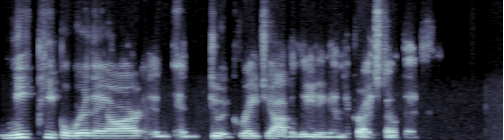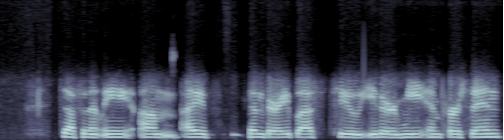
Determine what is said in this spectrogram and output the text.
meet people where they are and, and do a great job of leading them to Christ, don't they? Definitely. Um, I've been very blessed to either meet in person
